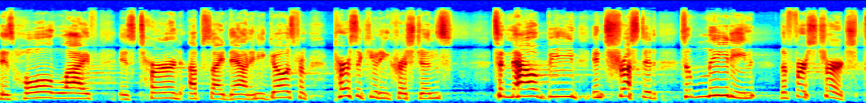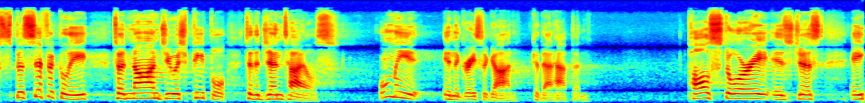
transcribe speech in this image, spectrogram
His whole life is turned upside down, and he goes from persecuting Christians to now being entrusted to leading the first church, specifically to non Jewish people, to the Gentiles. Only in the grace of God could that happen. Paul's story is just a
